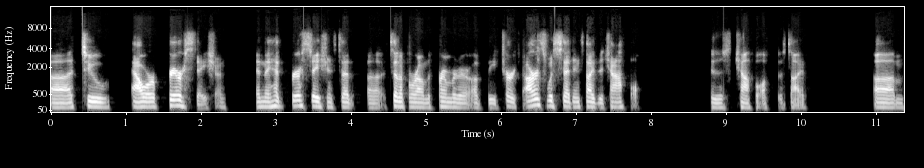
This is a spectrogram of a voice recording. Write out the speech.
uh, to our prayer station, and they had prayer stations set uh, set up around the perimeter of the church. Ours was set inside the chapel. There's a chapel up to the side. Um,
